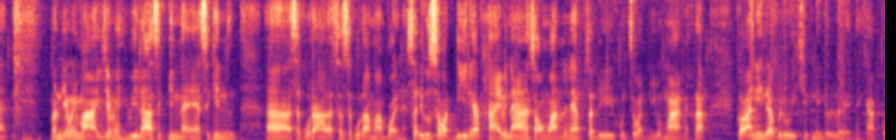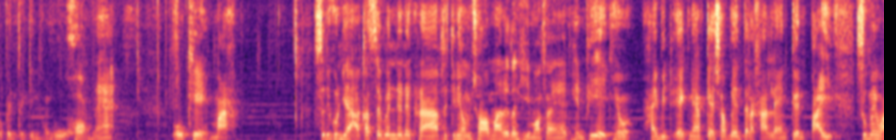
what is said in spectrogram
55 มันยังไม่มาอีกใช่ไหมวีล่าสกินไหนอะสกินอ่าซากุระหรอถ้าซากุระมาบ่อยนะสวัสดีคุณสวัสดีนะครับ หายไปนาน 2 วันเลยนะครับ สวัสดีคุณสวัสดีมากๆนะครับ ก็อันนี้เดี๋ยวไปดูอีกคลิปหนึ่งกันเลยนะครับ ก็เป็นสกินของวูคองนะฮะ โอเคมา สวัสดีคุณยาอากาเซเว่นด้วยนะครับสกินนี้ผมชอบมากเลยตอนขี่มอเตอร์ไซค์นะครับเห็นพี่เอกไฮบิดเอ็กนะครับแกชอบเล่นแต่ราคาแรงเกินไปสู้ไม่ไหว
